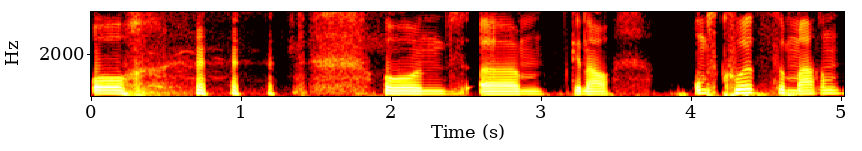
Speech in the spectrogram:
Oh. und ähm, genau, um es kurz zu machen,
